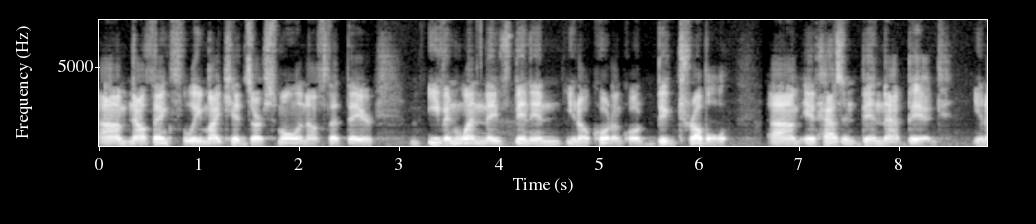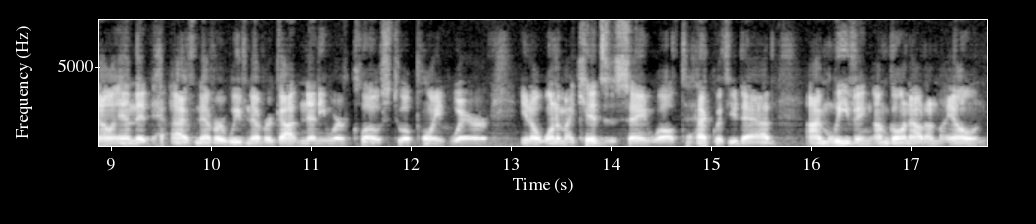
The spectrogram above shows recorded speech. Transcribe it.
Um, now, thankfully, my kids are small enough that they're even when they've been in you know quote unquote big trouble, um, it hasn't been that big you know and that i've never we've never gotten anywhere close to a point where you know one of my kids is saying well to heck with you dad. I'm leaving. I'm going out on my own.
